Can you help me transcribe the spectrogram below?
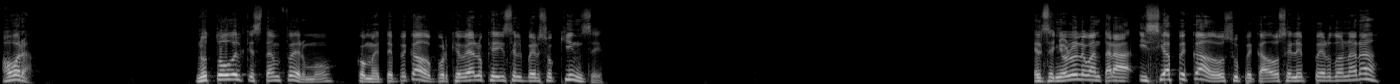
Ahora, no todo el que está enfermo comete pecado, porque vea lo que dice el verso 15. El Señor lo levantará y si ha pecado, su pecado se le perdonará.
